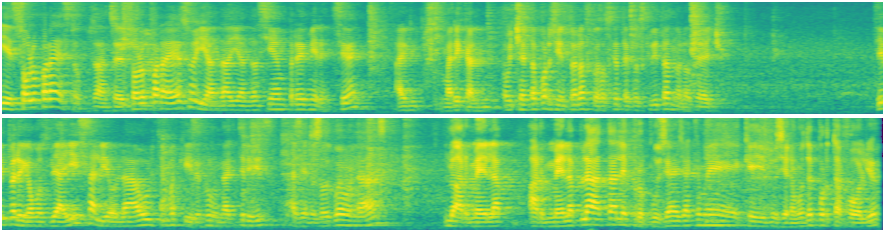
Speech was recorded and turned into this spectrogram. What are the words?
Y es solo para esto, o sea, entonces solo para eso y anda, y anda siempre, miren, ¿sí ven? Hay, marica, el 80% de las cosas que tengo escritas no las he hecho. Sí, pero digamos, de ahí salió la última que hice con una actriz, haciendo esas huevonadas. Lo armé la, armé la plata, le propuse a ella que, me, que lo hiciéramos de portafolio,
